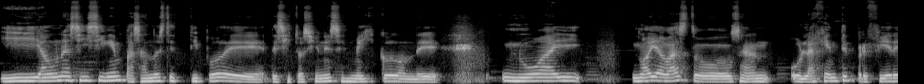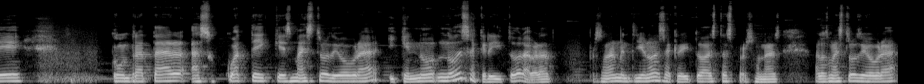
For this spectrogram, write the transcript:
Y aún así siguen pasando este tipo de, situaciones en México donde no hay, no hay abasto, o sea, o la gente prefiere contratar a su cuate que es maestro de obra y que no, no desacredito, la verdad, personalmente yo no desacredito a estas personas, a los maestros de obra,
